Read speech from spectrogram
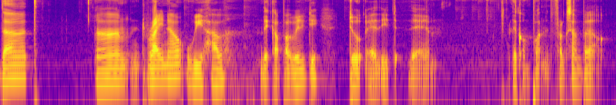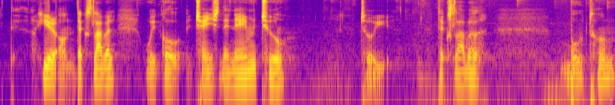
that. And right now we have the capability to edit the the component. For example here on text label we could change the name to to text label button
